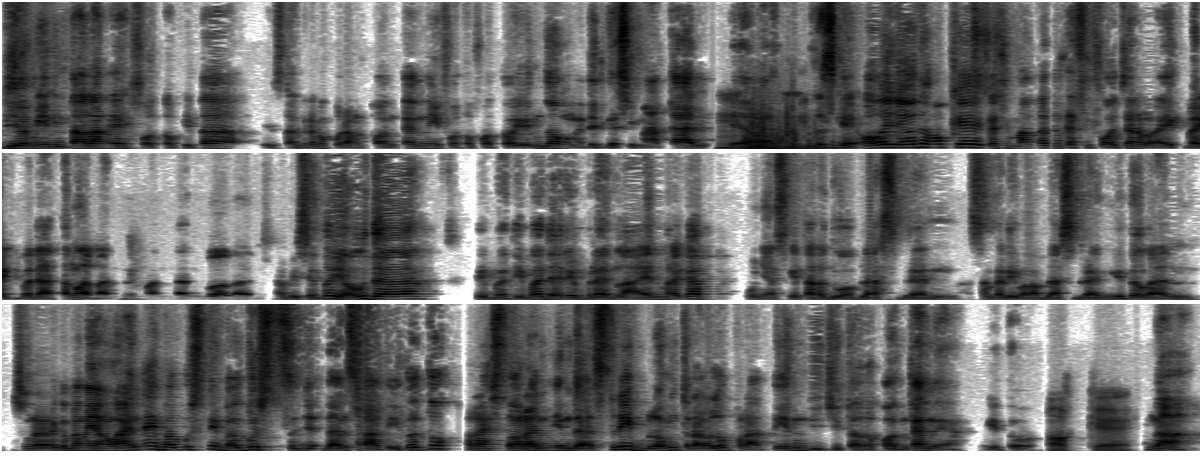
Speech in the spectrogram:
dia minta lah eh foto kita Instagramnya kurang konten nih foto-fotoin dong nanti dikasih makan Hmm. ya kan terus kayak oh ya udah oke kasih makan kasih voucher baik baik gue datang lah bantuin mantan gue kan habis itu ya udah tiba-tiba dari brand lain mereka punya sekitar 12 brand sampai 15 brand gitu kan. Terus mereka bilang yang lain eh bagus nih bagus dan saat itu tuh restoran industri belum terlalu perhatiin digital content ya gitu. Oke. Nah,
